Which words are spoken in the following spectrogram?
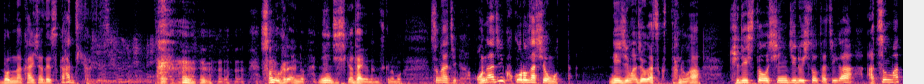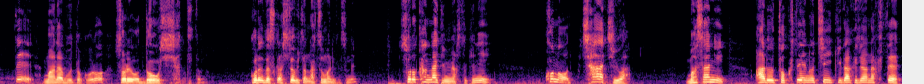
どんな会社ですか?」って聞かれる そのぐらいの認知しかないようなんですけどもすなわち同じ志を持った新島城が作ったのはキリストを信じる人たちが集まって学ぶところそれを同志社って言ったの。これですから人々の集まりですね。それを考えてみます時にこのチャーチはまさにある特定の地域だけじゃなくて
